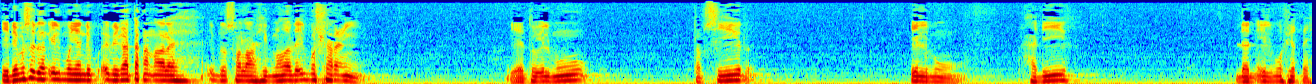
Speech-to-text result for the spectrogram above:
Ini maksud dengan ilmu yang dikatakan oleh Ibnu Salah rahimahullah ilmu syar'i yaitu ilmu tafsir, ilmu hadis dan ilmu fiqih.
